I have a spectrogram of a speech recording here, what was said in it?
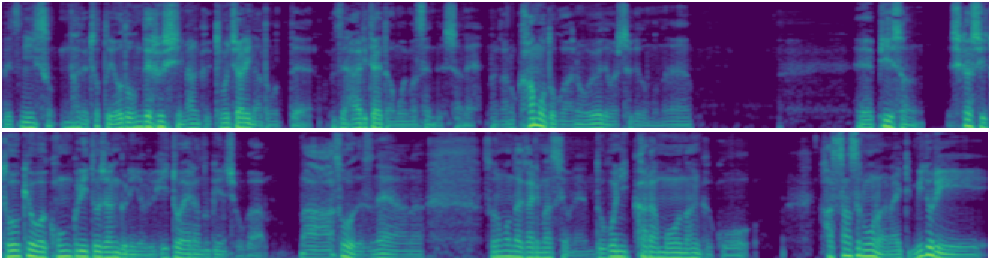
別にそ、なんかちょっとよどんでるし、なんか気持ち悪いなと思って、別に入りたいとは思いませんでしたね。なんかあの、カモとかあの泳いでましたけどもね。えー P さん、しかし東京はコンクリートジャングルによるヒートアイランド現象が、まあそうですね。あの、その問題がありますよね。どこにからもなんかこう、発散するものがないって、緑、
